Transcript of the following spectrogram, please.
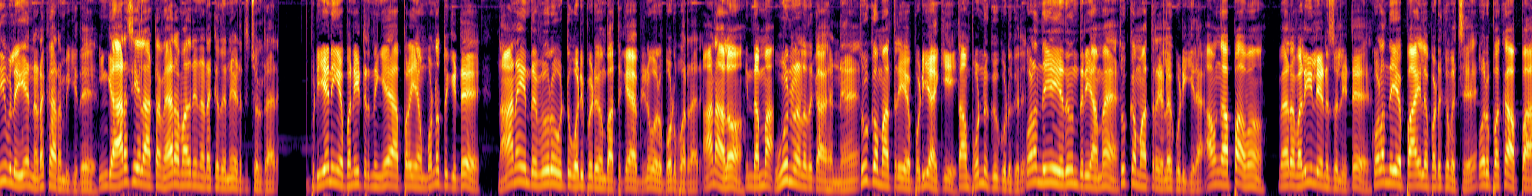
தீவுலயே நடக்க ஆரம்பிக்குது. இங்க அரசியல் ஆட்டம் வேற மாதிரி நடக்குதுன்னு எடுத்து சொல்றாரு. இப்படியே நீங்க பண்ணிட்டு இருந்தீங்க அப்புறம் என் பொண்ணை தூக்கிட்டு நானே இந்த ஊரை விட்டு ஓடி போயிடுவேன் பாத்துக்க அப்படின்னு ஒரு போடு போடுறாரு. ஆனாலும் இந்த அம்மா ஊர் நல்லதுக்காகன்னு தூக்க மாத்திரையை பொடியாக்கி தான் பொண்ணுக்கு கொடுக்குது. குழந்தையும் எதுவும் தெரியாம தூக்க மாத்திரையில குடிக்கிற. அவங்க அப்பாவும் வேற வழி இல்லைன்னு சொல்லிட்டு குழந்தைய பாயில படுக்க வச்சு ஒரு பக்கம் அப்பா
